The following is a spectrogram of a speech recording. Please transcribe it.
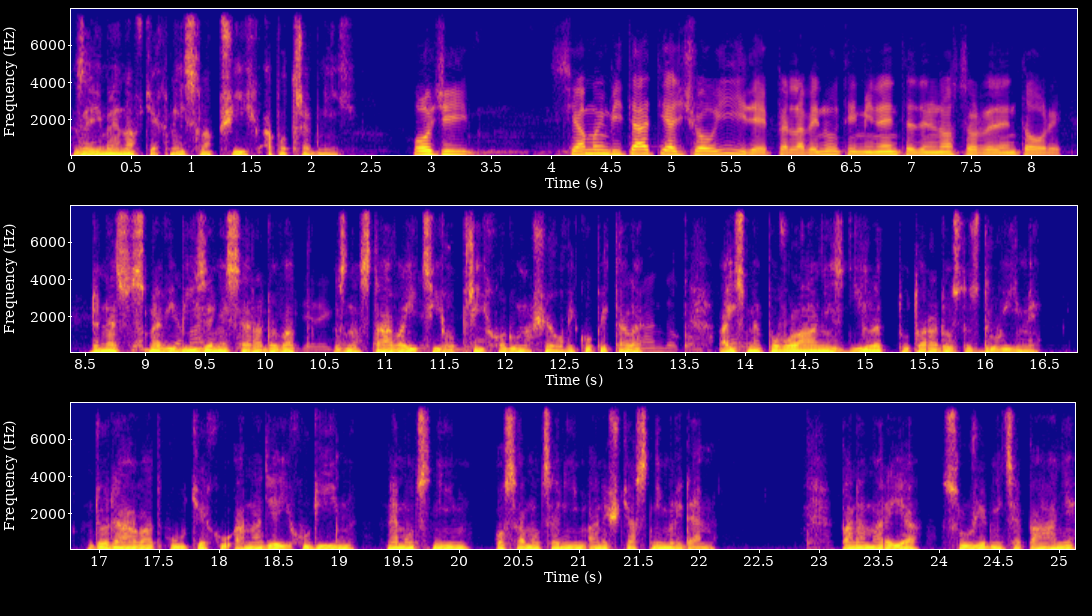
zejména v těch nejslabších a potřebných. Oggi siamo invitati a gioire per la venuta imminente del nostro Redentore. Dnes jsme vybízeni se radovat z nastávajícího příchodu našeho vykupitele a jsme povoláni sdílet tuto radost s druhými, dodávat útěchu a naději chudým, nemocným, osamoceným a nešťastným lidem. Pana Maria, služebnice páně,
